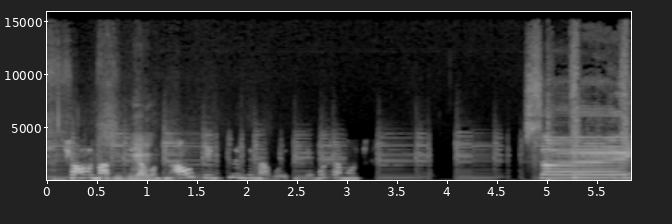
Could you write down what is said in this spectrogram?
Schauen mal, wie Sie mhm. da unten aussehen. Fühlen Sie mal, wo ist denn Ihr Muttermund? Psychcast.de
